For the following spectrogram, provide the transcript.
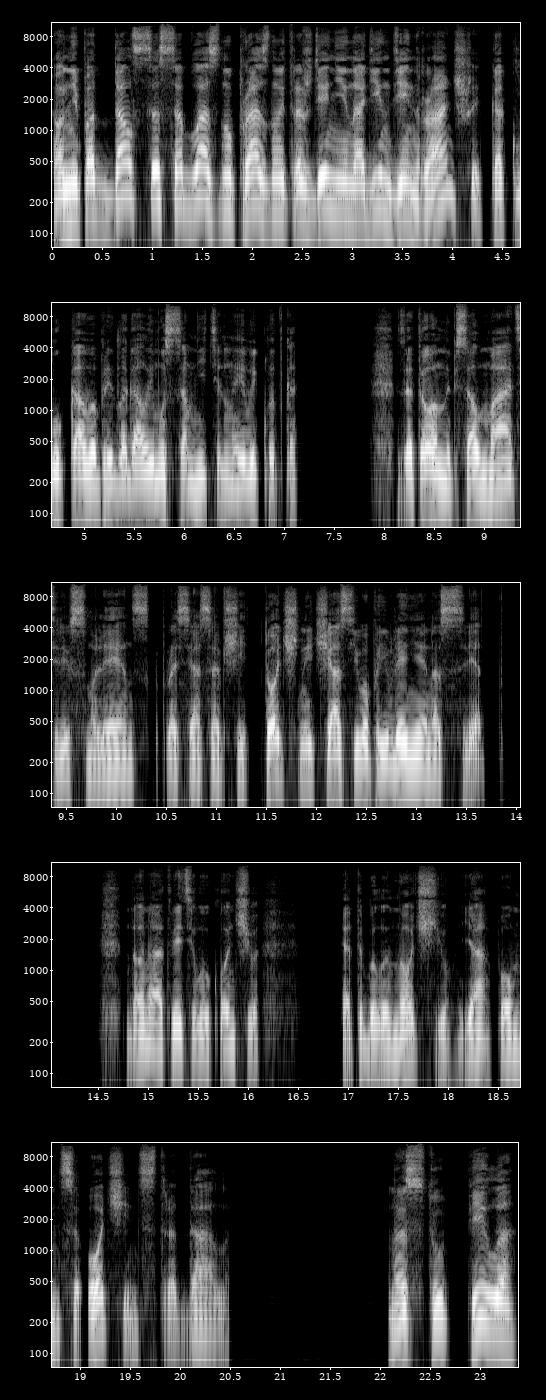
Он не поддался соблазну праздновать рождение на один день раньше, как лукаво предлагала ему сомнительная выкладка. Зато он написал матери в Смоленск, прося сообщить точный час его появления на свет. Но она ответила уклончиво, это было ночью, я, помнится, очень страдала. Наступило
